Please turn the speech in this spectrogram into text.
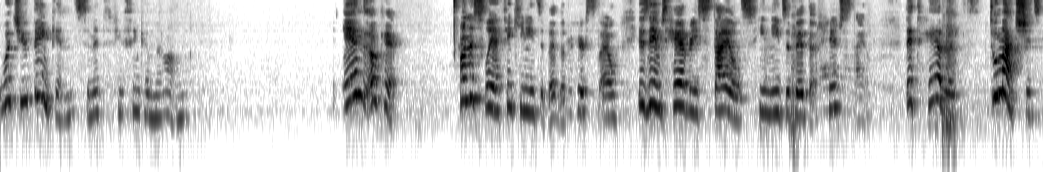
what you think and submit if you think I'm wrong. And okay, honestly, I think he needs a better hairstyle. His name's Harry Styles. He needs a better hairstyle. That hair is too much. It's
